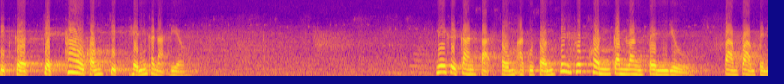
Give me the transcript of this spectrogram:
จิตเกิดเจ็ดเท่าของจิตเห็นขณะเดียว นี่คือการสะสมอกุศลซึ่งทุกคนกำลังเป็นอยู่ตามความเป็น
